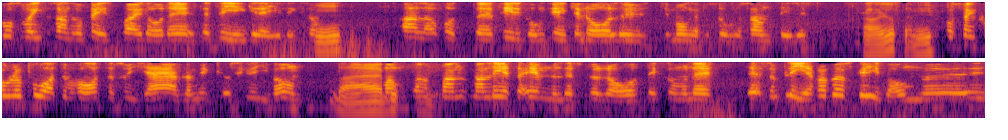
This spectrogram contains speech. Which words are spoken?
måste vara intressanta på Facebook varje dag. Det, det blir en grej liksom. Mm. Alla har fått eh, tillgång till en kanal ut till många personer samtidigt. Ja, just det. Mm. Och sen kommer de på att de har inte så jävla mycket att skriva om. Nej, Man, man, man, man letar ämnen desperat liksom. Och det, det som blir att man börjar skriva om eh,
